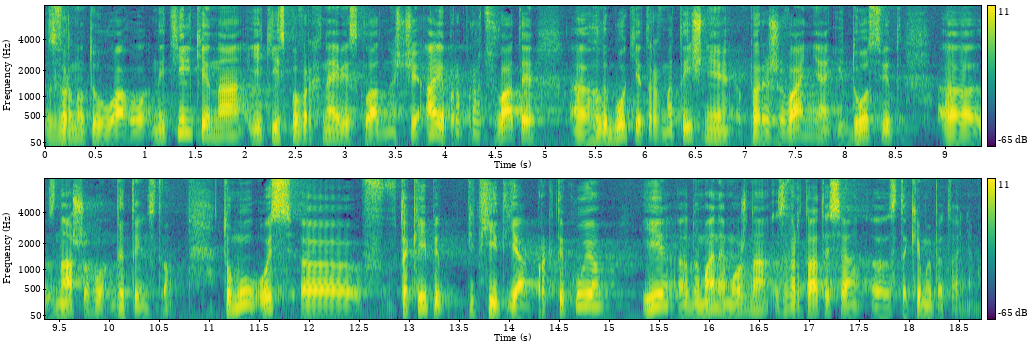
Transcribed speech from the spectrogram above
звернути увагу не тільки на якісь поверхневі складнощі, а й пропрацювати е, глибокі травматичні переживання і досвід з нашого дитинства. Тому ось такий під- підхід я практикую і е, до мене можна звертатися е, з такими питаннями.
